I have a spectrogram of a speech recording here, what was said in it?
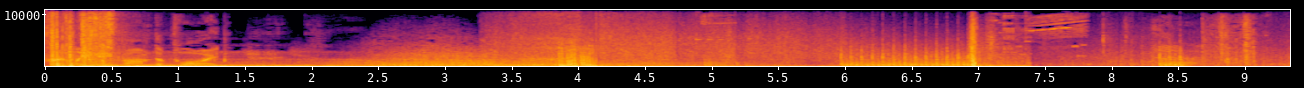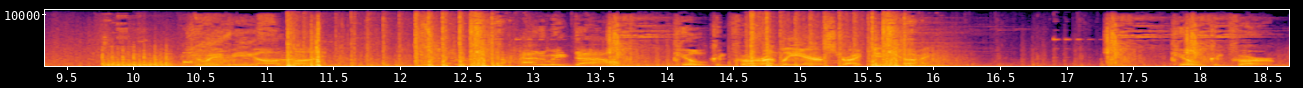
Friendly napalm deployed. UAV online. Enemy down! Kill confirmed. Friendly airstrike incoming. Kill confirmed.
